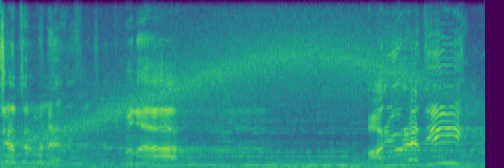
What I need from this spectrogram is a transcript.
gentleman. Ha. Are you ready?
